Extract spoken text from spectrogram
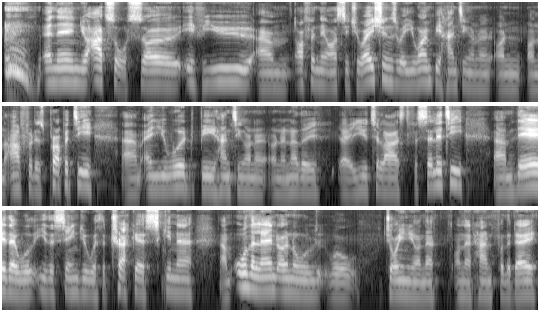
and then your outsource. So if you um, often there are situations where you won't be hunting on a, on on the outfitter's property, um, and you would be hunting on a, on another uh, utilized facility. Um, there, they will either send you with a tracker, skinner, um, or the landowner will, will join you on that on that hunt for the day.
